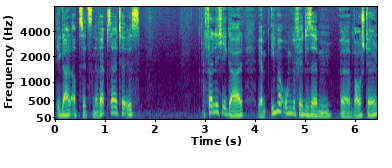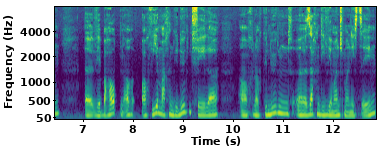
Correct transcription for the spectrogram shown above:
egal, ob es jetzt eine Webseite ist. Völlig egal. Wir haben immer ungefähr dieselben äh, Baustellen. Äh, wir behaupten auch, auch wir machen genügend Fehler, auch noch genügend äh, Sachen, die wir manchmal nicht sehen.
